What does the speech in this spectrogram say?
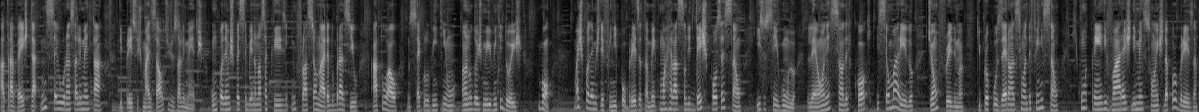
através da insegurança alimentar, de preços mais altos dos alimentos, como podemos perceber na nossa crise inflacionária do Brasil atual no século 21, ano 2022. Bom, mas podemos definir pobreza também como uma relação de despossessão, isso segundo Leone Sandercock e seu marido John Friedman, que propuseram assim uma definição que compreende várias dimensões da pobreza,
